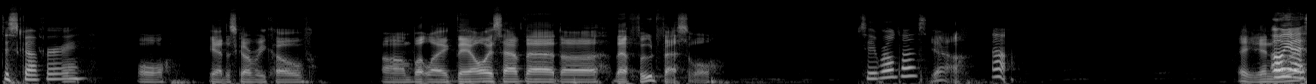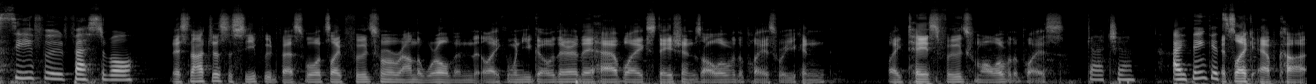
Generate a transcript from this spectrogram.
Discovery. well, yeah, Discovery Cove. Um, but like they always have that uh, that food festival. SeaWorld does? Yeah. Oh. Hey, you didn't know Oh yeah, that? seafood festival. It's not just a seafood festival. It's like foods from around the world, and like when you go there, they have like stations all over the place where you can like taste foods from all over the place. Gotcha. I think it's, It's like Epcot,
